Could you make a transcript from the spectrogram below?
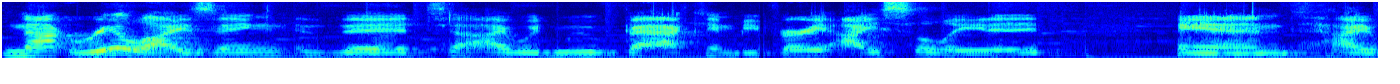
not realizing that I would move back and be very isolated. And I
